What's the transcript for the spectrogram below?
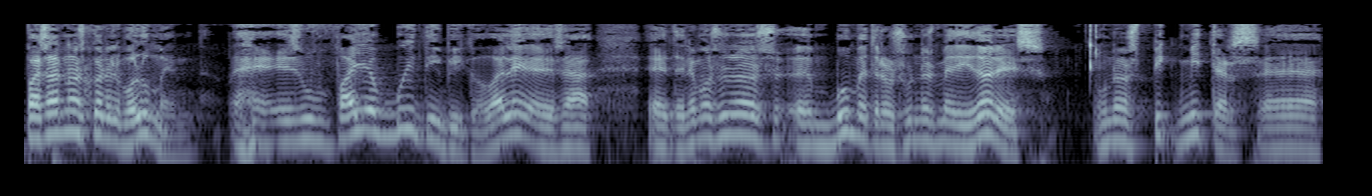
pasarnos con el volumen. es un fallo muy típico, ¿vale? O sea, tenemos unos búmetros, unos medidores unos peak meters eh,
